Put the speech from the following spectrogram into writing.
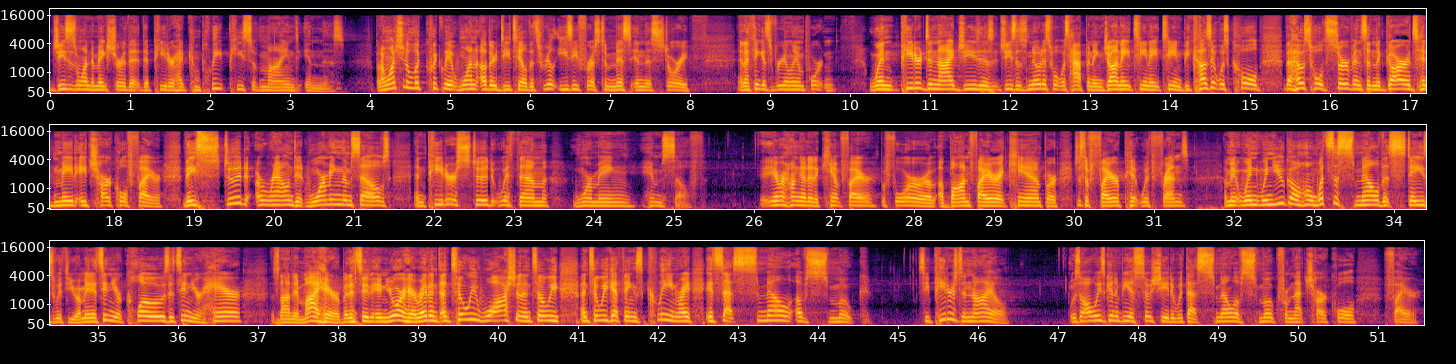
Jesus wanted to make sure that, that Peter had complete peace of mind in this. But I want you to look quickly at one other detail that's real easy for us to miss in this story. And I think it's really important. When Peter denied Jesus, Jesus noticed what was happening. John 18, 18. Because it was cold, the household servants and the guards had made a charcoal fire. They stood around it, warming themselves, and Peter stood with them, warming himself. You ever hung out at a campfire before, or a bonfire at camp, or just a fire pit with friends? I mean, when, when you go home, what's the smell that stays with you? I mean, it's in your clothes, it's in your hair. It's not in my hair, but it's in, in your hair, right? And until we wash and until we until we get things clean, right? It's that smell of smoke. See, Peter's denial was always going to be associated with that smell of smoke from that charcoal fire.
